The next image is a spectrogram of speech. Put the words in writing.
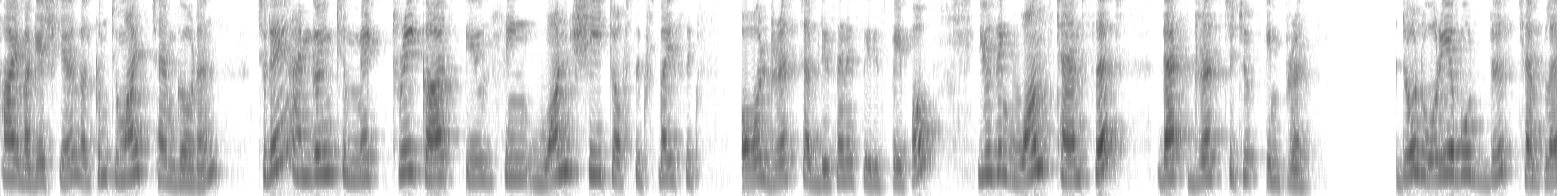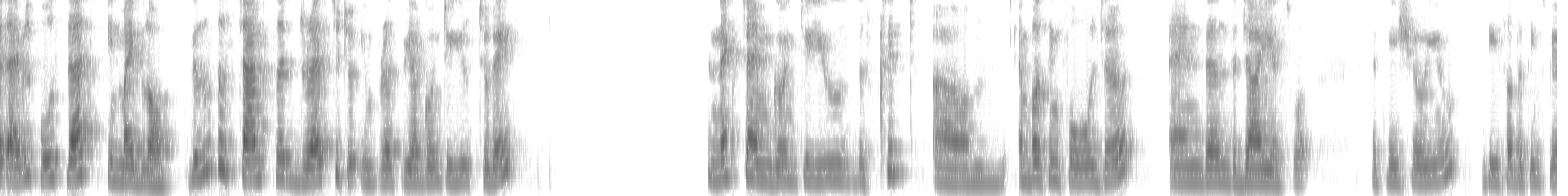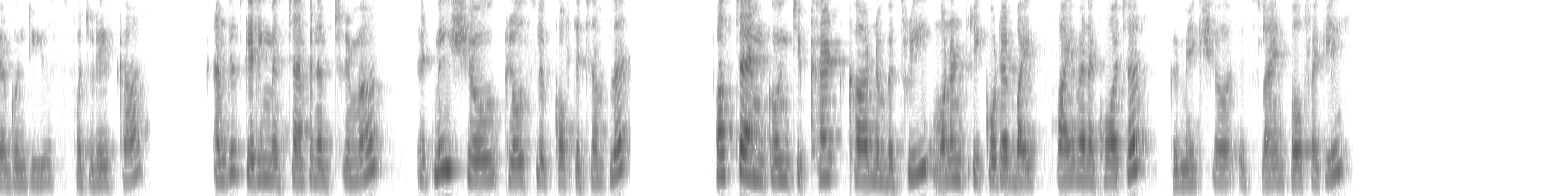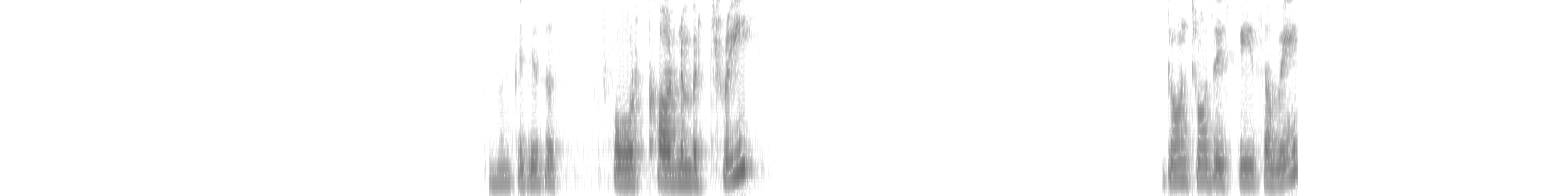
Hi, Mahesh here. Welcome to my stamp garden. Today I'm going to make three cards using one sheet of 6x6 all dressed up designer series paper using one stamp set that's dressed to impress. Don't worry about this template. I will post that in my blog. This is the stamp set dressed to impress we are going to use today. Next I'm going to use the script um, embossing folder and then the die as well. Let me show you. These are the things we are going to use for today's card. I'm just getting my Stampin' Up! trimmer. Let me show close look of the template. First I'm going to cut card number 3, 1 and 3 quarter by 5 and a quarter. Okay, make sure it's lined perfectly. Okay, this is for card number 3. Don't throw this piece away.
